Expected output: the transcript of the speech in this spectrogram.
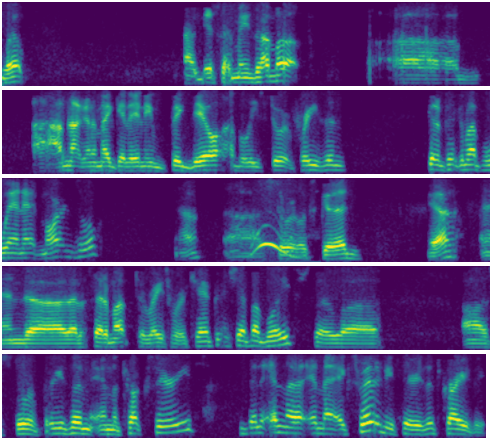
Well, I guess that means I'm up. Um, I'm not going to make it any big deal. I believe Stewart Friesen going to pick him up a win at Martinsville. Yeah, uh, Stewart looks good. Yeah, and uh, that'll set him up to race for a championship, I believe. So uh, uh, Stewart Friesen in the Truck Series. Then in the in the Xfinity Series, it's crazy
